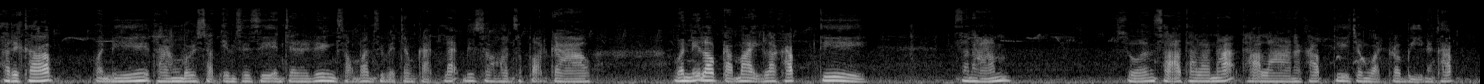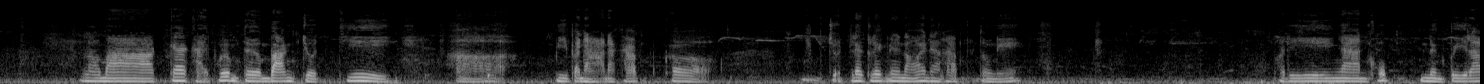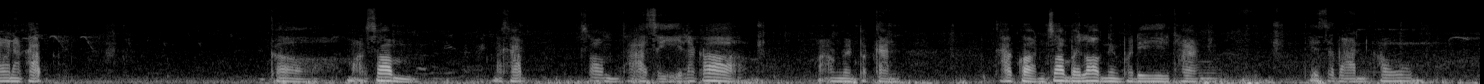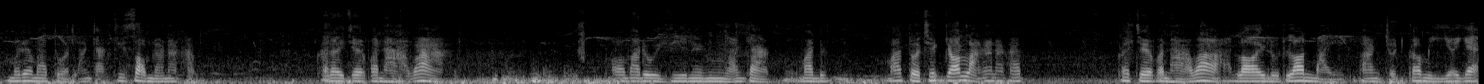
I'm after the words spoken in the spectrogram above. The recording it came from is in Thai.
สวัสดีครับ วันนี้ทางบริษัท MCC Engineering 2011 จำกัด และบิสฮอนสปอร์ตกราววันนี้เรากลับมาอีกแล้วครับที่สนาม สวนสาธารณะทารานะครับ ที่จังหวัดกระบี่นะครับ เรามาแก้ไขเพิ่มเติมบางจุดที่มีปัญหานะครับ ก็จุดเล็กๆน้อยๆนะครับ ตรงนี้ พอดีงานครบหนึ่งปีแล้วนะครับ ก็มาซ่อมนะครับ ซ่อมทาสีแล้วก็มาเอาเงินประกันคราวก่อนซ่อมไปรอบหนึ่งพอดีทางเทศบาลเขาไม่ได้มาตรวจหลังจากที่ซ่อมแล้วนะครับ ก็เลยเจอปัญหาว่า พอมาดูอีกทีหนึ่งหลังจากมาดูมาตรวจเช็คย้อนหลังนะครับ ก็เจอปัญหาว่ารอยหลุดล่อนใหม่ บางจุดก็มีเยอะแยะ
